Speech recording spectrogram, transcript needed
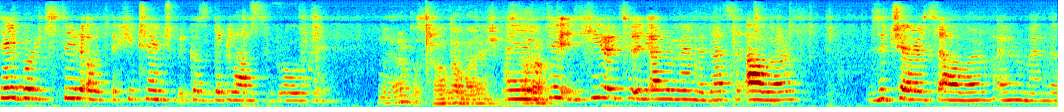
table, it's still, uh, he changed because the glass broken. Nie wiem, posprzątał, Maryn się Uh, postarał. the, here, it's, I remember, that's our, the chair is our, I remember.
